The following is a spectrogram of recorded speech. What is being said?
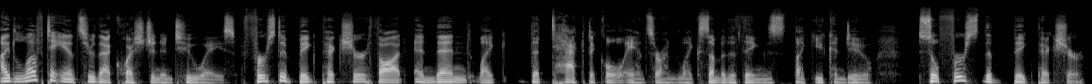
I'd love to answer that question in two ways. First, a big picture thought, and then like the tactical answer on like some of the things like you can do. So, first, the big picture.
